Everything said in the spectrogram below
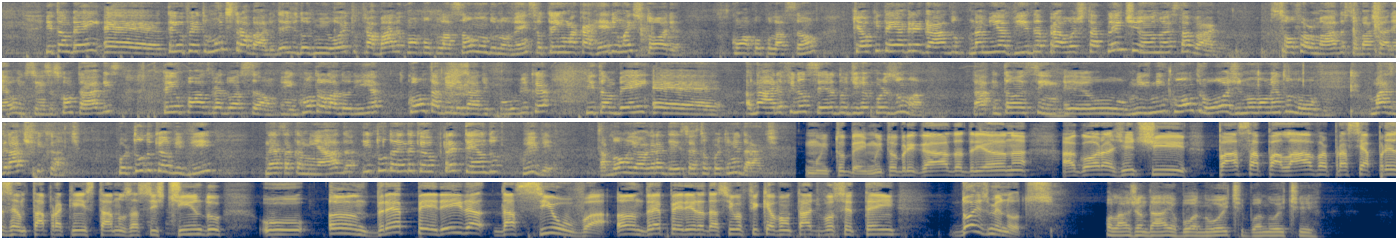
e também é, tenho feito muitos trabalhos. Desde 2008, trabalho com a população mundo novense. Eu tenho uma carreira e uma história com a população que é o que tem agregado na minha vida para hoje estar tá pleiteando esta vaga. Sou formada, sou bacharel em Ciências Contábeis, tenho pós-graduação em Controladoria, Contabilidade Pública e também é, na área financeira do, de recursos humanos. Tá? Então, assim, eu me, me encontro hoje num momento novo, mais gratificante, por tudo que eu vivi nessa caminhada e tudo ainda que eu pretendo viver. Tá bom? E eu agradeço essa oportunidade. Muito bem, muito obrigado, Adriana. Agora a gente passa a palavra para se apresentar para quem está nos assistindo, o André Pereira da Silva. André Pereira da Silva, fique à vontade, você tem dois minutos. Olá, Jandaia, boa noite, boa noite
